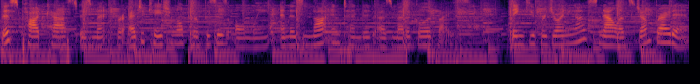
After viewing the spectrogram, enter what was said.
This podcast is meant for educational purposes only and is not intended as medical advice. Thank you for joining us. Now let's jump right in.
